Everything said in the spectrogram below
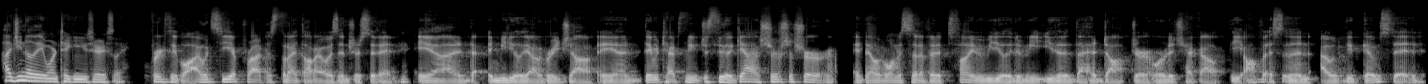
How'd you know they weren't taking you seriously? for example, I would see a practice that I thought I was interested in, and immediately I would reach out and they would text me, just be like, yeah, sure, sure, sure. And I would want to set up a time immediately to meet either the head doctor or to check out the office. And then I would get ghosted.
